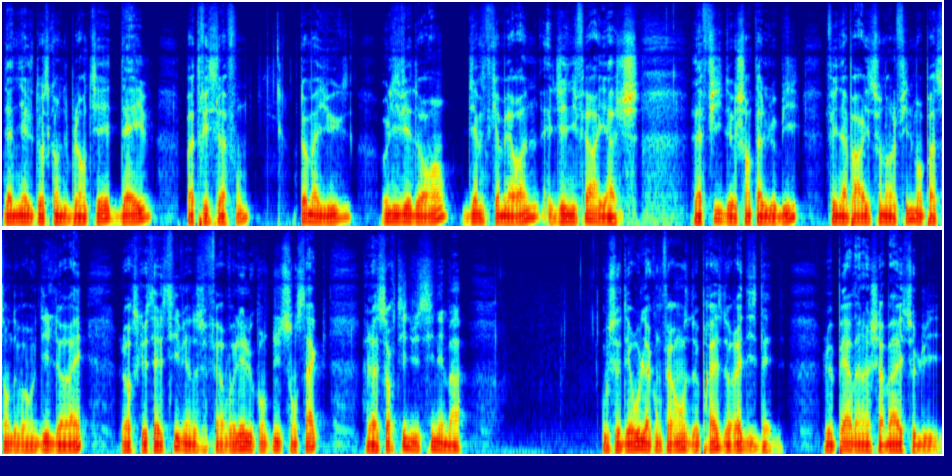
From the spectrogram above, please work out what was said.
Daniel Toscan du Plantier, Dave, Patrice Laffont, Thomas Hughes, Olivier Doran, James Cameron et Jennifer Ayash. La fille de Chantal Lobby fait une apparition dans le film en passant devant Odile de Ray lorsque celle-ci vient de se faire voler le contenu de son sac à la sortie du cinéma où se déroule la conférence de presse de Red Dead. Le père d'Alain Chabat et celui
